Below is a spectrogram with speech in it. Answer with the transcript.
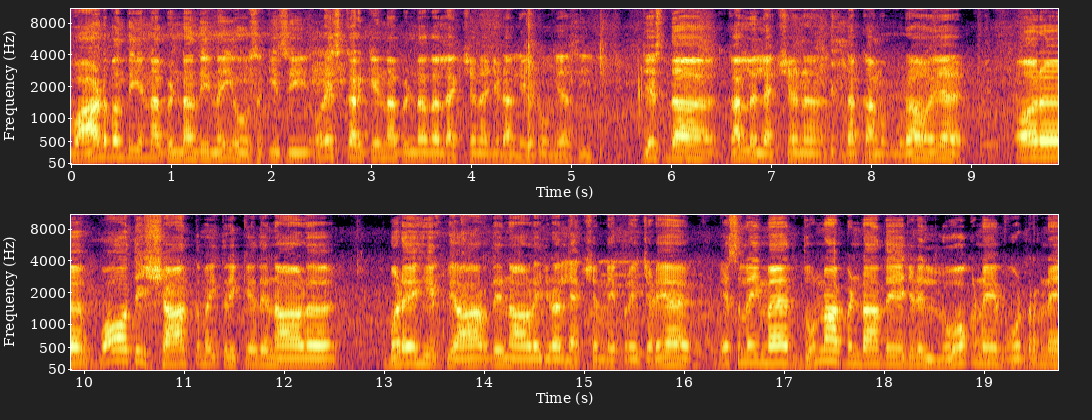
ਵਾਰਡ ਬੰਦੀ ਇਹਨਾਂ ਪਿੰਡਾਂ ਦੀ ਨਹੀਂ ਹੋ ਸਕੀ ਸੀ ਔਰ ਇਸ ਕਰਕੇ ਇਹਨਾਂ ਪਿੰਡਾਂ ਦਾ ਇਲੈਕਸ਼ਨ ਹੈ ਜਿਹੜਾ ਲੇਟ ਹੋ ਗਿਆ ਸੀ, ਜਿਸ ਦਾ ਕੱਲ ਇਲੈਕਸ਼ਨ ਦਾ ਕੰਮ ਪੂਰਾ ਹੋਇਆ ਔਰ ਬਹੁਤ ਹੀ ਸ਼ਾਂਤਮਈ ਤਰੀਕੇ ਦੇ ਨਾਲ ਬੜੇ ਹੀ ਪਿਆਰ ਦੇ ਨਾਲ ਇਹ ਜਿਹੜਾ ਇਲੈਕਸ਼ਨ ਨੇਪਰੇ ਚੜਿਆ ਹੈ। ਇਸ ਲਈ ਮੈਂ ਦੋਨਾਂ ਪਿੰਡਾਂ ਦੇ ਜਿਹੜੇ ਲੋਕ ਨੇ, ਵੋਟਰ ਨੇ,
